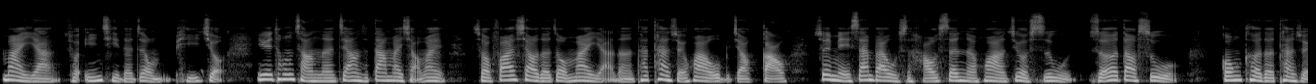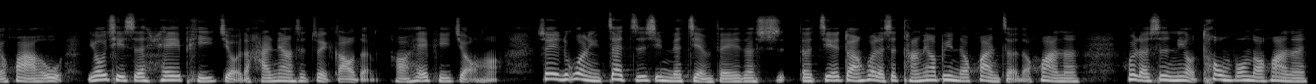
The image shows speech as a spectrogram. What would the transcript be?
麦芽所引起的这种啤酒，因为通常呢，这样子大麦、小麦所发酵的这种麦芽呢，它碳水化合物比较高，所以每三百五十毫升的话，就有十五、十二到十五。攻克的碳水化合物，尤其是黑啤酒的含量是最高的。好，黑啤酒哈，所以如果你在执行你的减肥的时的阶段，或者是糖尿病的患者的话呢，或者是你有痛风的话呢，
